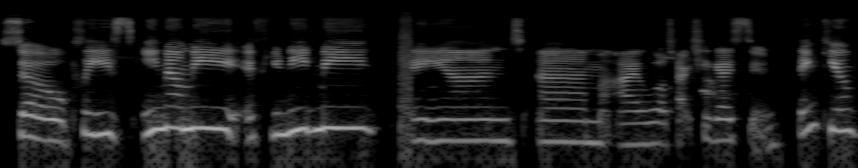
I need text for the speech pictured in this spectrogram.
So please email me if you need me, and um, I will talk to you guys soon. Thank you.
